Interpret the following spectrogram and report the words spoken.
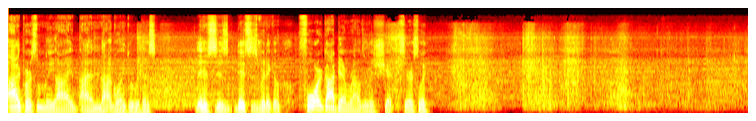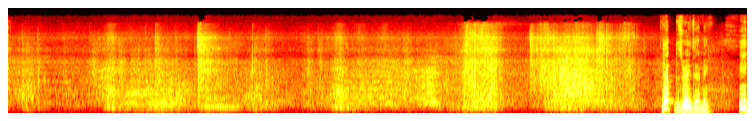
I personally I I'm not going through with this. This is this is ridiculous. Four goddamn rounds of this shit. Seriously. Yep, this raid's ending.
